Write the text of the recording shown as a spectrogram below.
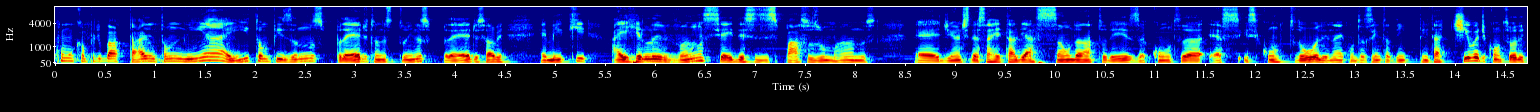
como campo de batalha, então nem aí estão pisando nos prédios, estão destruindo os prédios, sabe? É meio que a irrelevância aí desses espaços humanos é, diante dessa retaliação da natureza contra esse controle, né, contra essa tentativa de controle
